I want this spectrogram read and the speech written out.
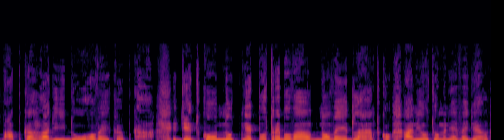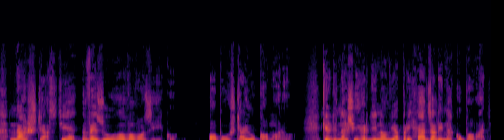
Babka hladí dúhové klpká. Detko nutne potreboval nové dlátko. Ani o tom nevedel. Našťastie vezú ho vo vozíku. Opúšťajú komoru. Keď naši hrdinovia prichádzali nakupovať,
